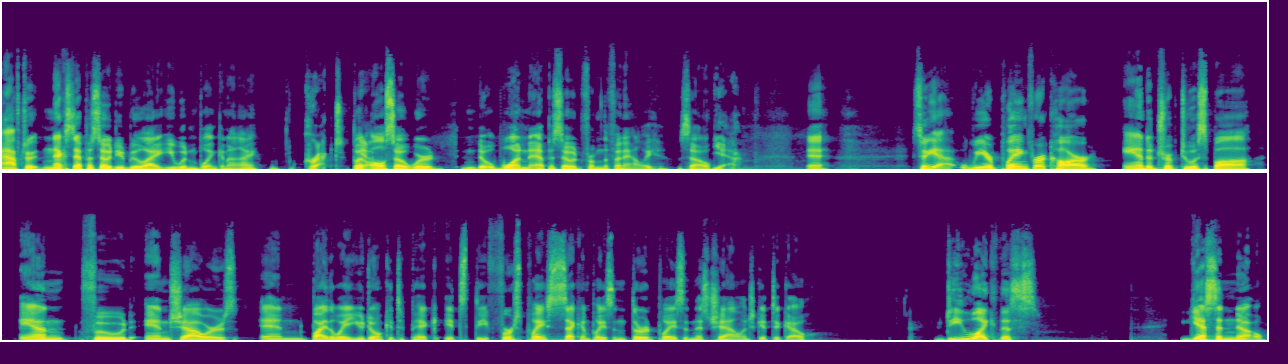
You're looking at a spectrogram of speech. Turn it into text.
After next episode, you'd be like, you wouldn't blink an eye. correct. But yeah. also, we're n- one episode from the finale, so yeah, eh. So yeah, we are playing for a car and a trip to a spa and food and showers. And by the way, you don't get to pick. It's the first place, second place, and third place in this challenge get to go. do you like this? Yes and no.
